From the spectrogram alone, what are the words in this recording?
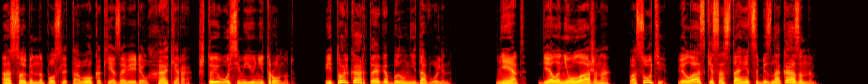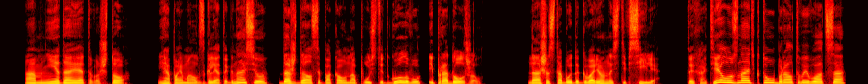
особенно после того, как я заверил хакера, что его семью не тронут. И только Артега был недоволен. Нет, дело не улажено. По сути, Веласкес останется безнаказанным. А мне до этого что? Я поймал взгляд Игнасио, дождался, пока он опустит голову, и продолжил. Наши с тобой договоренности в силе. Ты хотел узнать, кто убрал твоего отца,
